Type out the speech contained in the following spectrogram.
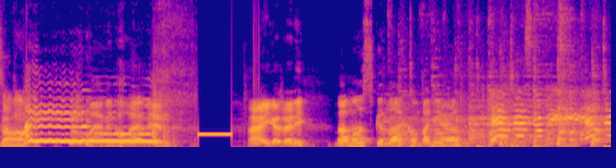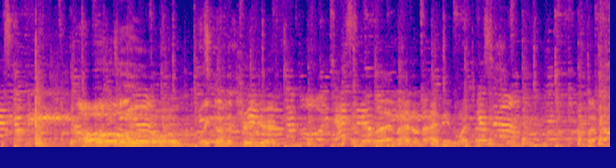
song. to- 11 11. All right, you guys ready? Vamos, good luck, compañero. Eu descobri, eu descobri Oh, quick on the trigger. Okay, well, I don't know. I need more time.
